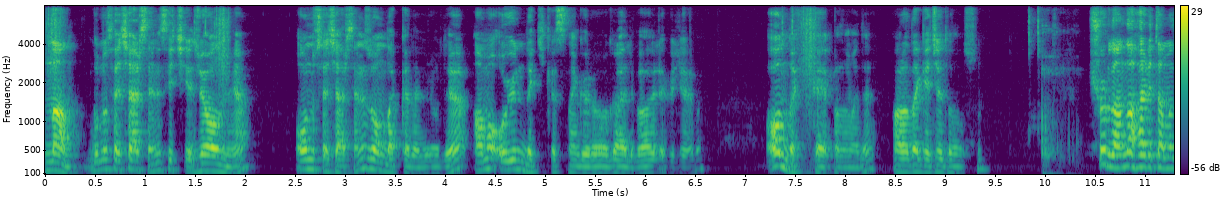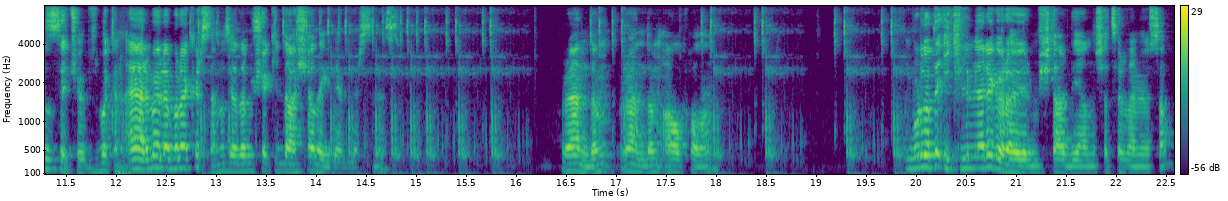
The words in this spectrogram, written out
None. Bunu seçerseniz hiç gece olmuyor. Onu seçerseniz 10 dakikada bir oluyor. Ama oyun dakikasına göre o galiba öyle biliyorum. 10 dakika yapalım hadi. Arada gece de olsun. Şuradan da haritamızı seçiyoruz. Bakın eğer böyle bırakırsanız ya da bu şekilde aşağıda gidebilirsiniz. Random, random al falan. Burada da iklimlere göre ayırmışlardı yanlış hatırlamıyorsam.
